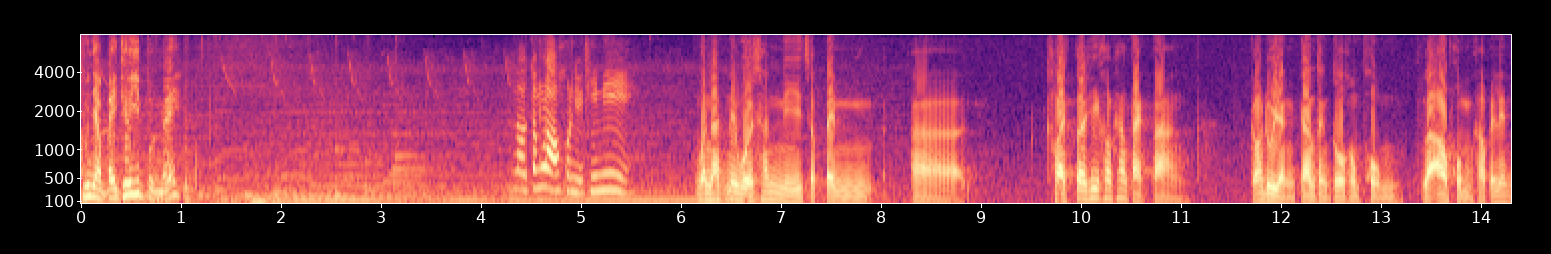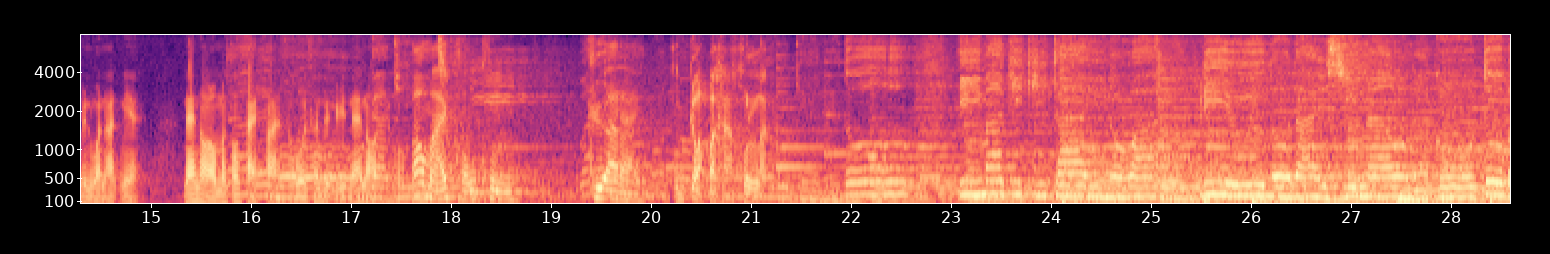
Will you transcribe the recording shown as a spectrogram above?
คุณอยากไปเที่ยวญี่ปุ่นไหม เราต้องรอคนอยู่ที่นี่ วันนัทในเวอร์ชันนี้จะเป็นคาแรคเตอร์ที่ค่อนข้างแตกต่าง ก็ดูอย่างการแต่งตัวของผม แล้วเอาผมเข้าไปเล่นเป็นวันนัทเนี่ยแน่นอนว่ามันต้องแตกต่างจากเวอร์ชันอื่นๆแน่นอนครับผม เป้าหมายของคุณคืออะไร ผมกลับมาหาคนรัก ど今聞きたいのは理由のない素直な言葉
